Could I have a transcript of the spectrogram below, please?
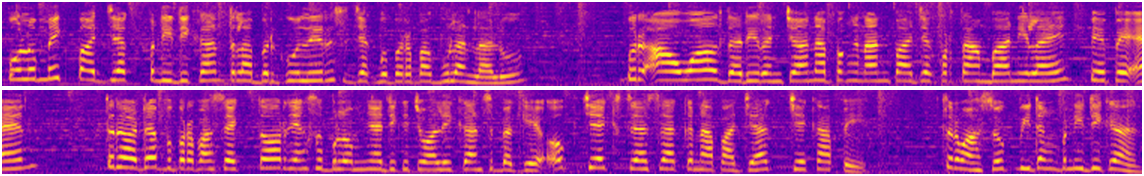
Polemik pajak pendidikan telah bergulir sejak beberapa bulan lalu, berawal dari rencana pengenaan pajak pertambahan nilai PPN terhadap beberapa sektor yang sebelumnya dikecualikan sebagai objek jasa kena pajak JKP, termasuk bidang pendidikan.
